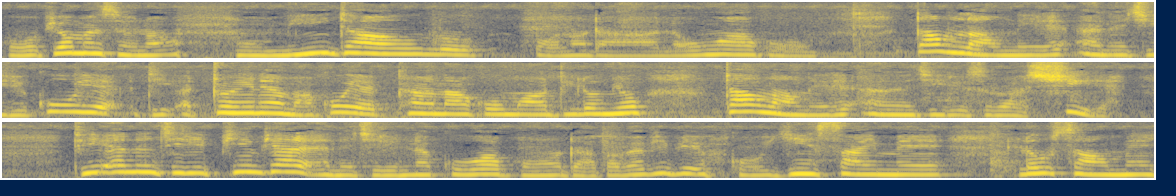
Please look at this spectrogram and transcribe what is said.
ဟိုပြောမှဆိုရင်တော့ဟိုမီးတောက်လို့ပေါ့နော်ဒါလုံးဝကိုတောက်လောင်နေတဲ့ energy တွေကိုယ့်ရဲ့ဒီအတွင်းထဲမှာကိုယ့်ရဲ့ခန္ဓာကိုယ်မှာဒီလိုမျိုးတောက်လောင်နေတဲ့ energy တွေဆိုတာရှိတယ်ဒီ energy တွေပြင်းပြတဲ့ energy တွေနဲ့ကိုကဘောနော်ဒါဘာပဲဖြစ်ဖြစ်ကိုရင်ဆိုင်မယ်လှုပ်ဆောင်မယ်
